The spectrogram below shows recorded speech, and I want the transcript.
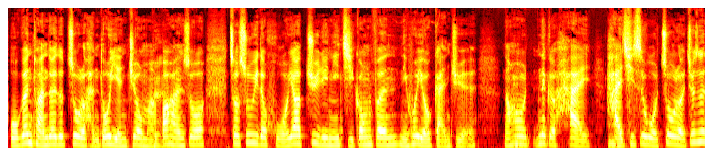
我跟团队都做了很多研究嘛，包含说周书义的火要距离你几公分，你会有感觉。然后那个海海，其实我做了，就是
